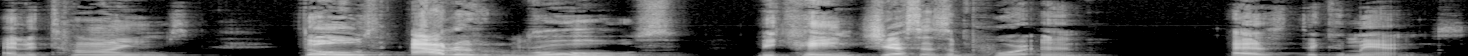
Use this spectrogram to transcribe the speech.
and the times, those outer rules became just as important as the commands,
